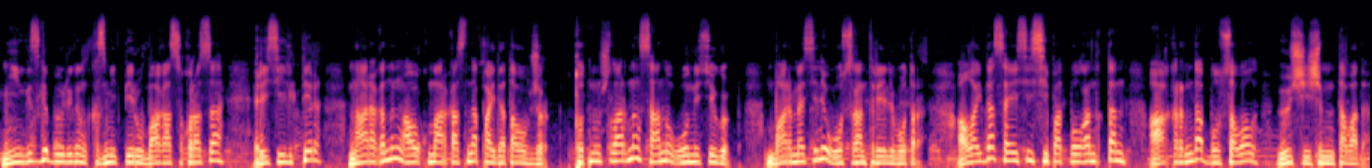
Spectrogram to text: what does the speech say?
негізгі бөлігін қызмет беру бағасы құраса, ресейліктер нарығының ауқымы арқасында пайда тауып жүр. Тұтынушыларының саны 10 есе көп. Бар мәселе осыған тіреліп отыр. Алайда саяси сипат болғандықтан ақырында бұл сауал өз шешімін табады.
